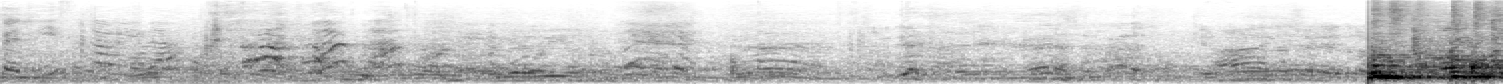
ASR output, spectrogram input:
Feliz Navidad.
